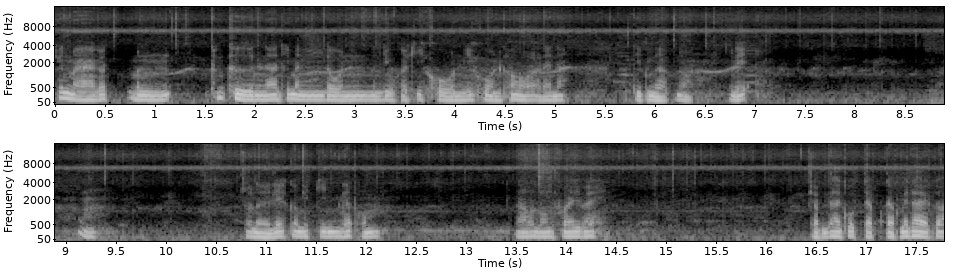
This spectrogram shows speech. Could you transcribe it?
ขึ้นมาก็มันทั้งคืนนะที่มันโดนมันอยู่กับขี้โคลนขี้โคลนเข้าอะไรนะติดเหงือกเนาะเละตัวไหนเล็กก็ไม่กินครับผม เอาลงไฟไปกลับได้ก็กลับกลับไม่ได้ก็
